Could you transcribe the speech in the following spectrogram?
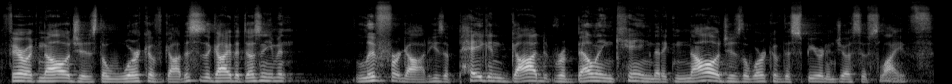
Pharaoh acknowledges the work of God. This is a guy that doesn't even live for God. He's a pagan, God rebelling king that acknowledges the work of the Spirit in Joseph's life.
